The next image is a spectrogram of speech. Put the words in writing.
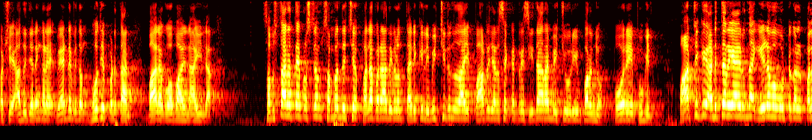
പക്ഷേ അത് ജനങ്ങളെ വേണ്ടവിധം ബോധ്യപ്പെടുത്താൻ ബാലഗോപാലിനായില്ല. സംസ്ഥാനത്തെ പ്രശ്നം സംബന്ധിച്ച് പല പരാതികളും തനിക്ക് ലഭിച്ചിരുന്നതായി പാർട്ടി ജനറൽ സെക്രട്ടറി സീതാറാം യെച്ചൂരിയും പറഞ്ഞു. പോരെ പുകിൽ. പാർട്ടിക്ക് അടിത്തറയായിരുന്ന ഈഴവ വോട്ടുകൾ പല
